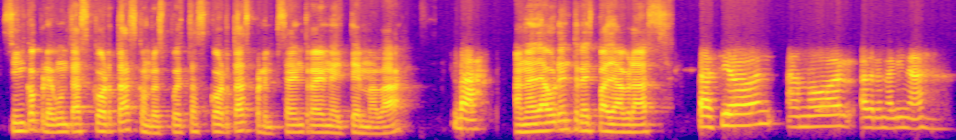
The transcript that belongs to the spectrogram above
cinco preguntas cortas con respuestas cortas para empezar a entrar en el tema, ¿va? Va. Ana Laura, en tres palabras. Pasión, amor, adrenalina.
